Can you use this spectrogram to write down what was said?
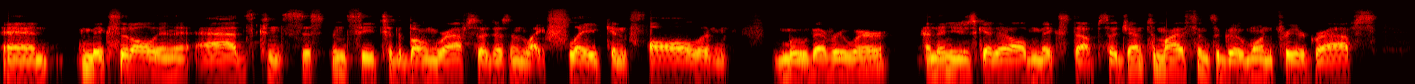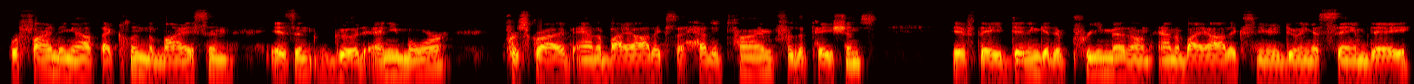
And mix it all in. It adds consistency to the bone graft so it doesn't like flake and fall and move everywhere. And then you just get it all mixed up. So gentamicin is a good one for your grafts. We're finding out that clindamycin isn't good anymore. Prescribe antibiotics ahead of time for the patients. If they didn't get a pre-med on antibiotics and you're doing a same day,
